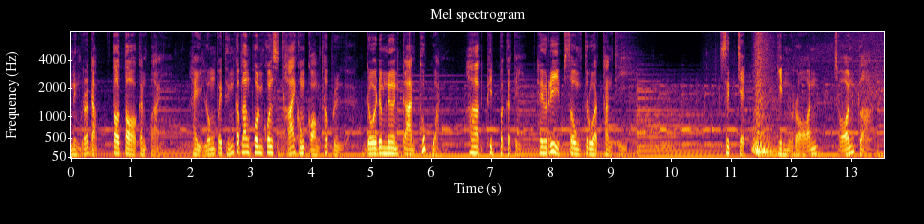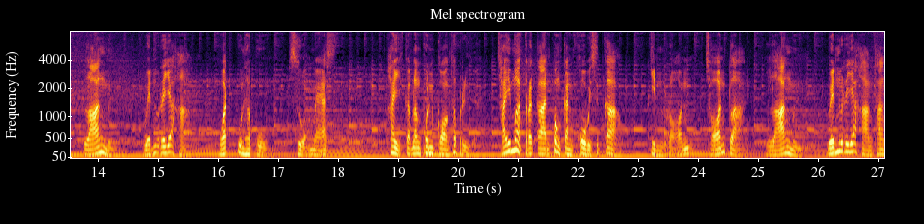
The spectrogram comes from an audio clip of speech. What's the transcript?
หนึ่งระดับต่อๆกันไป ให้ลงไปถึงกำลังพลคนสุดท้ายของกองทัพเรือ โดยดำเนินการทุกวัน หากผิดปกติให้รีบส่งตรวจทันที 17. กินร้อน ช้อนกลาง ล้างมือ เว้นระยะห่าง วัดอุณหภูมิ สวมแมส ให้กำลังพลกองทัพเรือ ใช้มาตรการป้องกันโควิด -19 กินร้อน ช้อนกลาง ล้างมือ เว้นระยะห่างทาง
